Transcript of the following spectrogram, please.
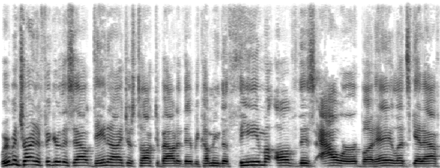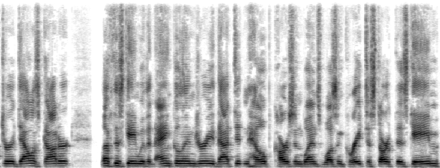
We've been trying to figure this out. Dana and I just talked about it. They're becoming the theme of this hour, but hey, let's get after it. Dallas Goedert left this game with an ankle injury. That didn't help. Carson Wentz wasn't great to start this game.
